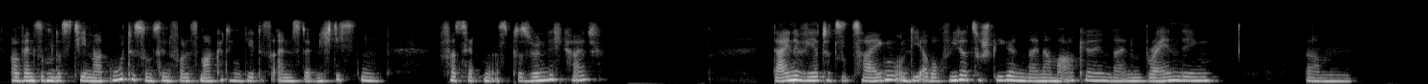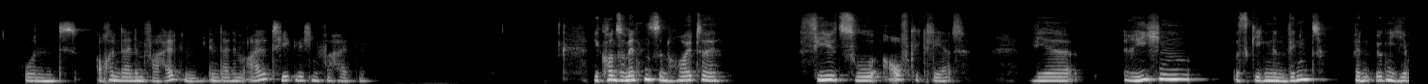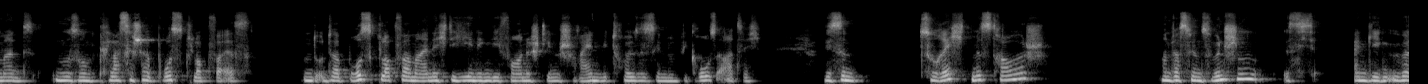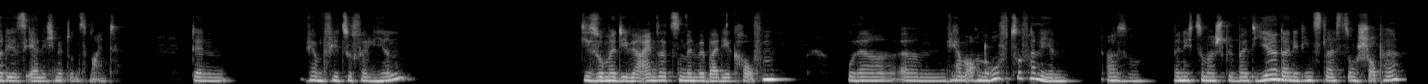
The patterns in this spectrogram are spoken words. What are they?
Aber wenn es um das Thema gutes und sinnvolles Marketing geht, ist eines der wichtigsten Facetten ist Persönlichkeit deine Werte zu zeigen und die aber auch wieder zu spiegeln in deiner Marke, in deinem Branding ähm, und auch in deinem Verhalten, in deinem alltäglichen Verhalten. Wir Konsumenten sind heute viel zu aufgeklärt. Wir riechen es gegen den Wind wenn irgendjemand nur so ein klassischer Brustklopfer ist. Und unter Brustklopfer meine ich diejenigen, die vorne stehen und schreien, wie toll sie sind und wie großartig. Wir sind zu Recht misstrauisch. Und was wir uns wünschen, ist ein Gegenüber, der es ehrlich mit uns meint. Denn wir haben viel zu verlieren. Die Summe, die wir einsetzen, wenn wir bei dir kaufen. Oder ähm, wir haben auch einen Ruf zu verlieren. Also wenn ich zum Beispiel bei dir deine Dienstleistung shoppe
